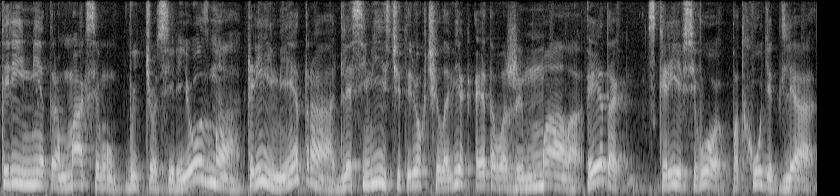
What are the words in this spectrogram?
3 метра максимум. Вы что, серьезно? 3 метра? Для семьи из 4 человек этого же мало. Это скорее всего, подходит для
